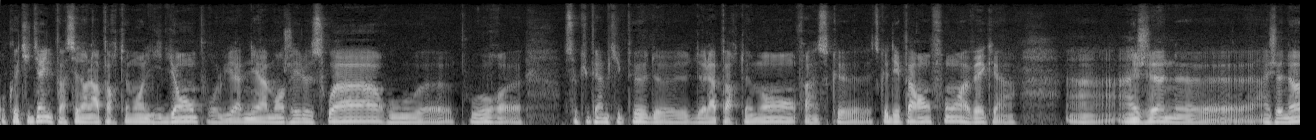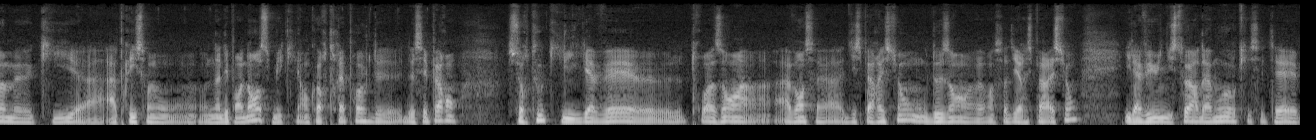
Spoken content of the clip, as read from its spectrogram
au quotidien, ils passaient dans l'appartement de Lydian pour lui amener à manger le soir ou euh, pour euh, s'occuper un petit peu de, l'appartement, enfin ce que, ce que des parents font avec un, jeune, un jeune homme qui a, pris son indépendance, mais qui est encore très proche de ses parents. Surtout qu'il y avait euh, trois ans avant sa disparition ou deux ans avant sa disparition, il avait eu une histoire d'amour qui s'était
